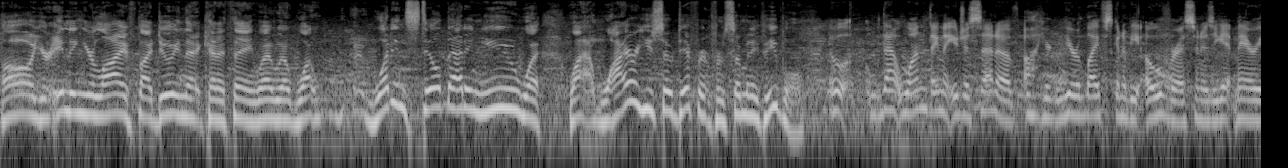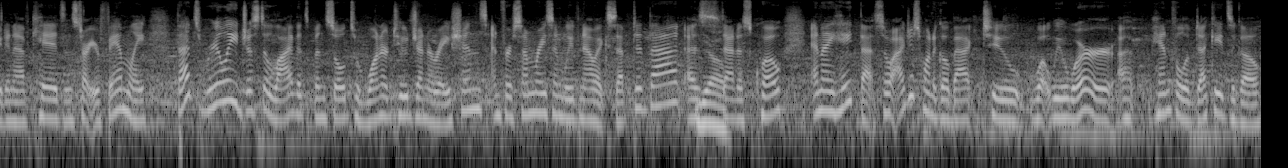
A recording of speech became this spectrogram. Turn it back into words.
Oh, you're ending your life by doing that kind of thing. What, what, what, instilled that in you? What, why, why are you so different from so many people? Well, That one thing that you just said of, oh, your, your life's going to be over as soon as you get married and have kids and start your family, that's really just a lie that's been sold to one or two generations. And for some reason, we've now accepted that as Yeah. status quo. And I hate that. So I just want to go back to what we were a handful of decades ago.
